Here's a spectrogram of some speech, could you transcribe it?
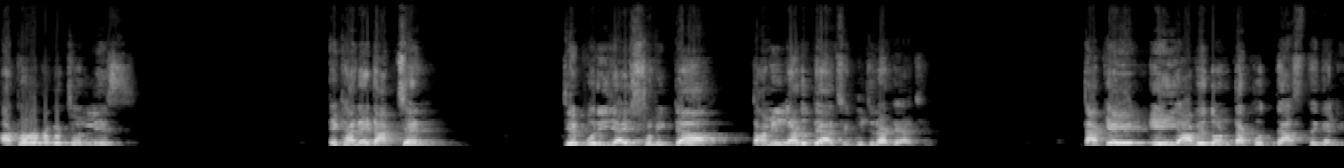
আঠারো টাকা চল্লিশ, এখানে ডাকছেন যে পরিযায়ী শ্রমিকটা তামিলনাড়ুতে আছে, গুজরাটে আছে। তাকে এই আবেদনটা করতে আসতে গেলে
